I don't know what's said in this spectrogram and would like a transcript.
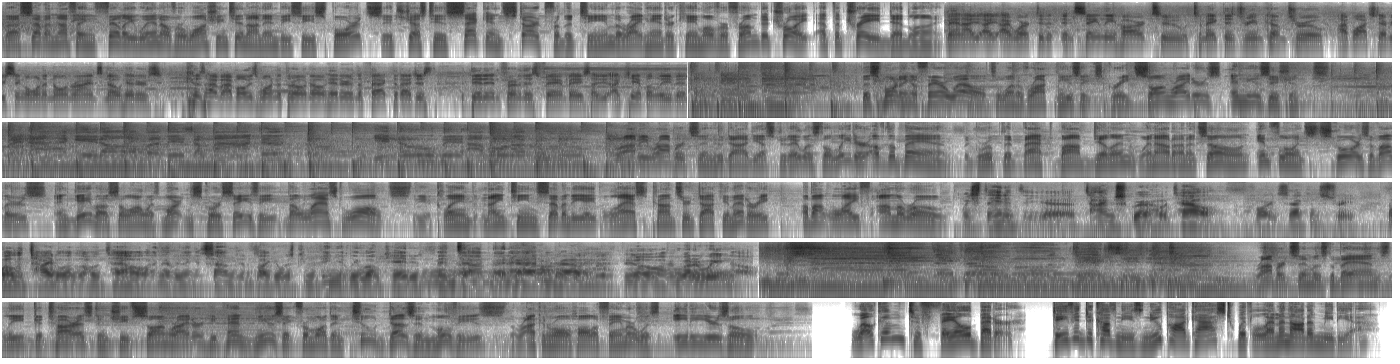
The 7 0 Philly win over Washington on NBC Sports. It's just his second start for the team. The right hander came over from Detroit at the trade deadline. Man, I, I, worked insanely hard to, to make this dream come true. I've watched every single one of Nolan Ryan's no hitters because I've, I've always wanted to throw a no hitter, and the fact that I just did it in front of this fan base, I, I can't believe it. This morning, a farewell to one of rock music's great songwriters and musicians. Mountain, you know Robbie Robertson, who died yesterday, was the leader of the band. The group that backed Bob Dylan went out on its own, influenced scores of others, and gave us, along with Martin Scorsese, The Last Waltz, the acclaimed 1978 Last Concert documentary about life on the road. We stayed at the uh, Times Square Hotel, 42nd Street. Well, the title of the hotel and everything, it sounded like it was conveniently located in Midtown Manhattan. Manhattan. You know, I mean, what did we know? Robertson was the band's lead guitarist and chief songwriter. He penned music for more than two dozen movies. The Rock and Roll Hall of Famer was 80 years old. Welcome to Fail Better, David Duchovny's new podcast with Lemonada Media.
